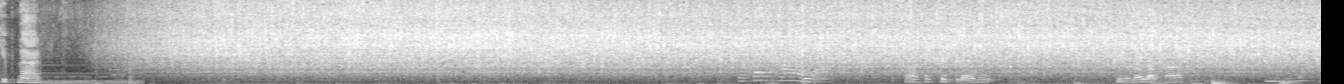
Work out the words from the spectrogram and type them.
คลิปหน้าแล้วก็ข้าวอะข้าวก็สุกแล้วลูกหิวแล้วเหรอครับอืม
